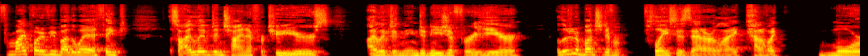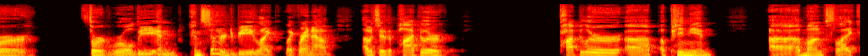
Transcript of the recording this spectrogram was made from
from my point of view, by the way, I think so I lived in China for two years. I lived in Indonesia for a year. I lived in a bunch of different places that are like kind of like more third worldy and considered to be like like right now. I would say the popular popular uh, opinion uh, amongst like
